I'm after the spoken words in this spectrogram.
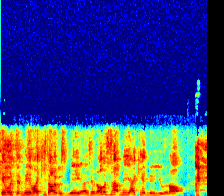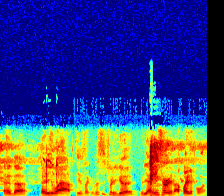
he looked at me like he thought it was me, and I said, "Oh, that's not me. I can't do you at all." And uh, and he laughed. He was like, well, "This is pretty good." But yeah, he's heard it. I played it for him.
